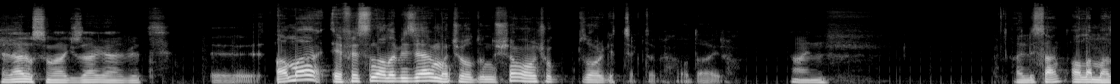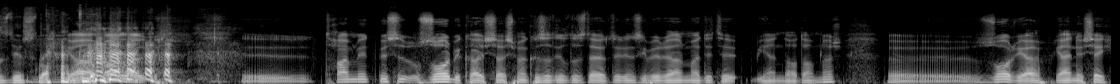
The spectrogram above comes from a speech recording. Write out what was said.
Helal olsun valla güzel galibiyet. Ee, ama Efes'in alabileceği bir maç olduğunu düşünüyorum ama çok zor geçecek tabii. O da ayrı. Aynen. Ali sen alamaz diyorsun. Ya vallahi e, tahmin etmesi zor bir karşılaşma. Kızıl Yıldız'da evet dediğiniz gibi Real Madrid'i yendi adamlar. E, zor ya. Yani şey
